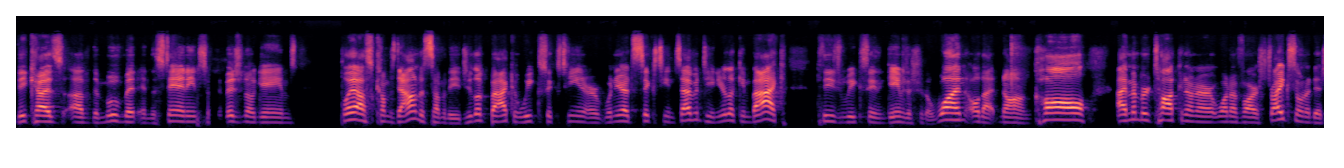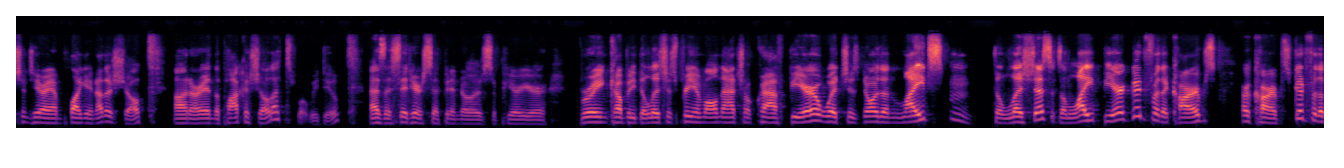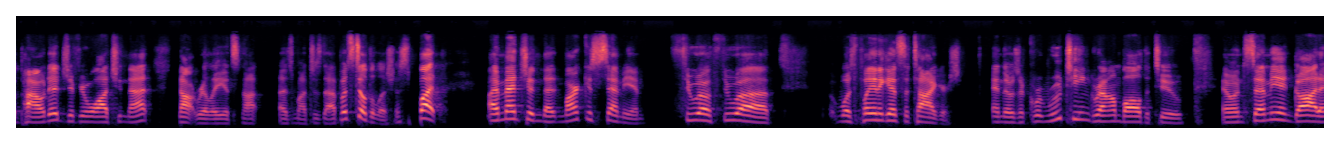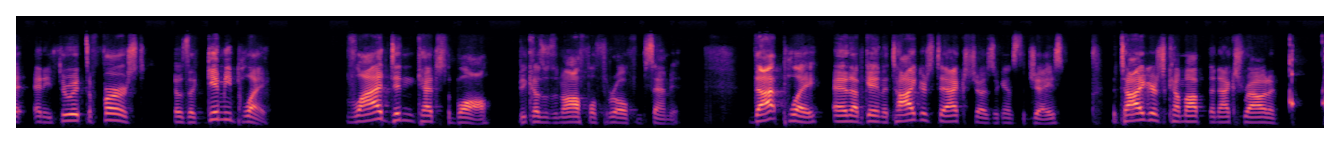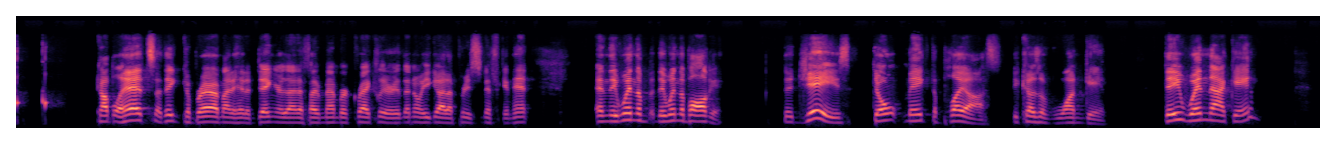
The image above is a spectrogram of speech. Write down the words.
because of the movement in the standings, some divisional games, playoffs comes down to some of these. You look back at week 16 or when you're at 16, 17, you're looking back to these weeks in games that should have won, all that non-call. I remember talking on our one of our strike zone editions. Here I am plugging another show on our in the pocket show. That's what we do. As I sit here sipping another Superior Brewing Company delicious premium all natural craft beer, which is Northern Lights. Mm, delicious. It's a light beer, good for the carbs or carbs, good for the poundage. If you're watching that, not really, it's not as much as that, but still delicious. But I mentioned that Marcus Semien threw a threw a was playing against the Tigers, and there was a routine ground ball to two. And when Semien got it and he threw it to first, it was a gimme play. Vlad didn't catch the ball because it was an awful throw from Semien. That play ended up getting the Tigers to extras against the Jays. The Tigers come up the next round and couple of hits. I think Cabrera might have hit a dinger that if I remember correctly, or I know he got a pretty significant hit. And they win the they win the ball game. The Jays don't make the playoffs because of one game. They win that game,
